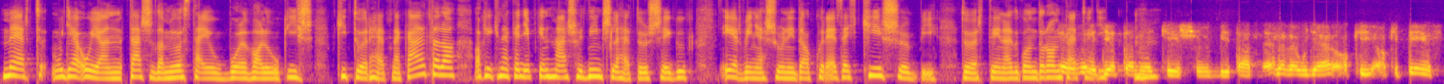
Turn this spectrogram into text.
mert ugye olyan társadalmi osztályokból valók is kitörhetnek általa, akiknek egyébként máshogy nincs lehet lehetőségük érvényesülni, de akkor ez egy későbbi történet, gondolom. Ez tehát, egyértelmű, hogy mhm. későbbi. Tehát eleve ugye, aki, aki pénzt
